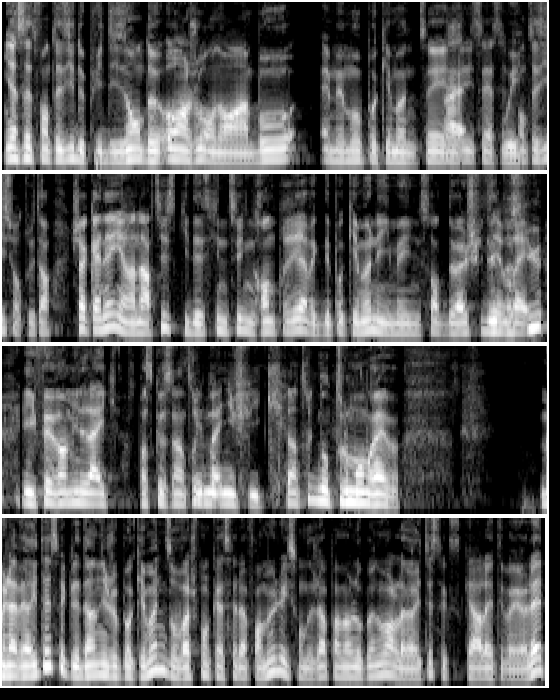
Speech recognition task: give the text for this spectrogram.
Il y a cette fantaisie depuis 10 ans de oh un jour on aura un beau MMO Pokémon. Tu sais, Ouais. cette Oui. fantaisie sur Twitter. Chaque année il y a un artiste qui dessine une grande prairie avec des Pokémon et il met une sorte de HUD vrai. dessus et il fait 20 000 likes parce que c'est un C'est truc magnifique. c'est un truc dont tout le monde rêve. Mais la vérité, c'est que les derniers jeux Pokémon, ils ont vachement cassé la formule et ils sont déjà pas mal open world. La vérité, c'est que Scarlet et Violet,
